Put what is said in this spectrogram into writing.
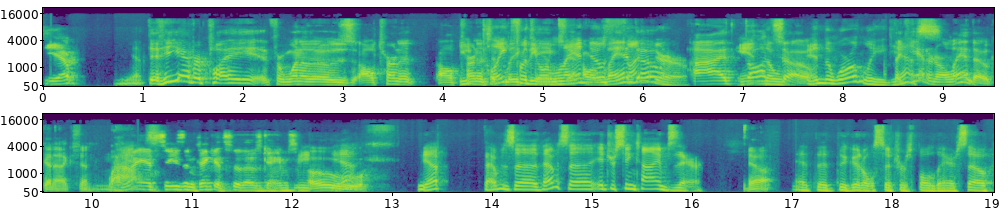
Yep. Yep. did he ever play for one of those alternate alternative played league for the teams? Orlando Thunder. I thought the so. in the World League, I think he yes. had an Orlando connection. Wow. I had season tickets to those games. Oh, Yeah. Yep, that was uh that was uh, interesting times there. yeah. at the, the good old Citrus Bowl there. So,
